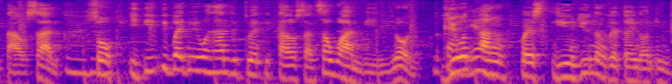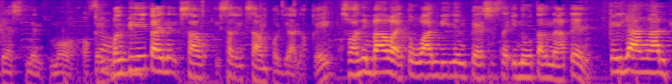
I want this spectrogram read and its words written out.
Mm-hmm. So, i-divide mo yung 120,000 sa 1 million. Magkano Yun yun? ang first, yun, yun ang return on investment mo. Okay? So- Magbigay tayo ng isang, isang example dyan, okay? So, halimbawa, itong 1 million pesos na inutang natin, kailangan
